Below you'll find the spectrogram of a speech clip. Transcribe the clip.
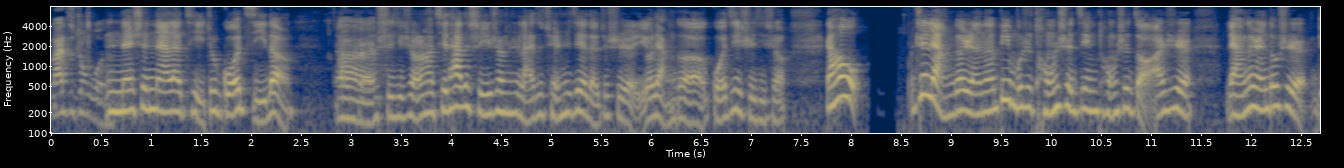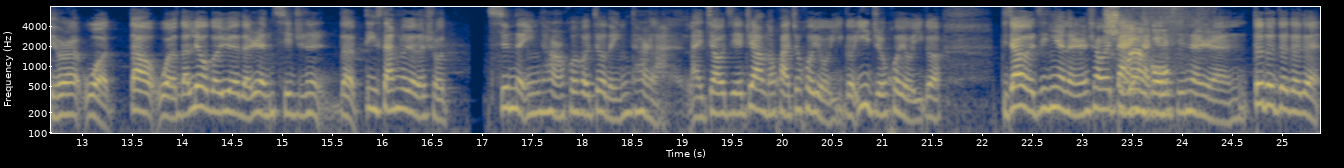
来自中国的 nationality 就是国籍的，呃，实习生，然后其他的实习生是来自全世界的，就是有两个国际实习生。然后这两个人呢，并不是同时进同时走，而是两个人都是，比如说我到我的六个月的任期之的第三个月的时候，新的 intern 会和旧的 intern 来来交接，这样的话就会有一个一直会有一个比较有经验的人稍微带一下这个新的人。对对对对对。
